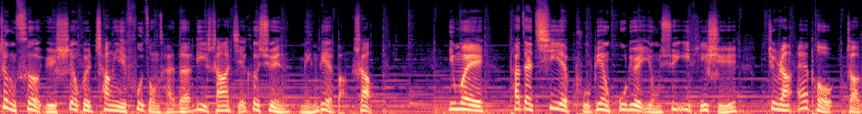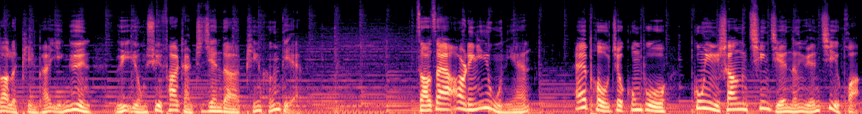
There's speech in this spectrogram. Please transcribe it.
政策与社会倡议副总裁的丽莎·杰克逊名列榜上，因为他在企业普遍忽略永续议题时，就让 Apple 找到了品牌营运与永续发展之间的平衡点。早在2015年，Apple 就公布供应商清洁能源计划，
